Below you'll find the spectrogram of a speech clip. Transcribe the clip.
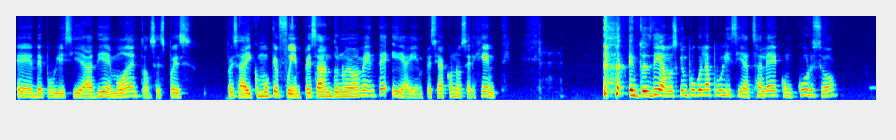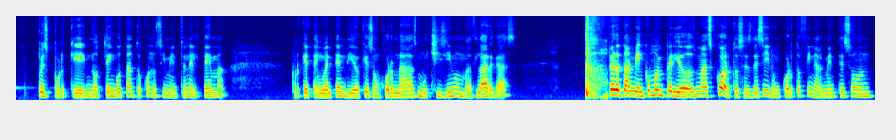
eh, de publicidad y de moda, entonces pues, pues ahí como que fui empezando nuevamente y de ahí empecé a conocer gente. Entonces digamos que un poco la publicidad sale de concurso, pues porque no tengo tanto conocimiento en el tema, porque tengo entendido que son jornadas muchísimo más largas, pero también como en periodos más cortos, es decir, un corto finalmente son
